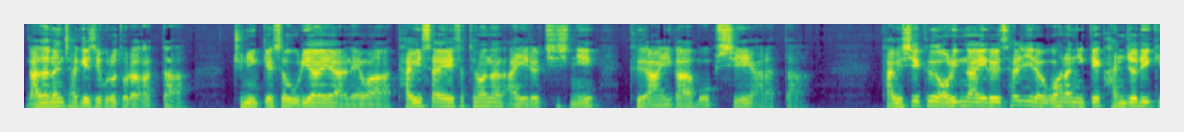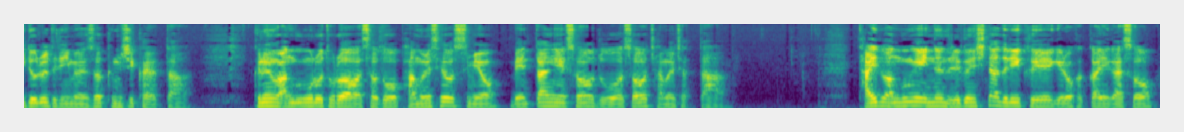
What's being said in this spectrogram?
나단은 자기 집으로 돌아갔다. 주님께서 우리아의 아내와 다윗 사이에서 태어난 아이를 치시니 그 아이가 몹시 알았다. 다윗이 그 어린 나이를 살리려고 하나님께 간절히 기도를 드리면서 금식하였다. 그는 왕궁으로 돌아와서도 밤을 새웠으며 맨 땅에서 누워서 잠을 잤다. 다윗 왕궁에 있는 늙은 신하들이 그에게로 가까이 가서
